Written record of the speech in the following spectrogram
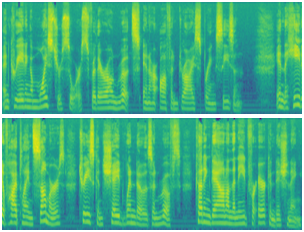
and creating a moisture source for their own roots in our often dry spring season. In the heat of high plains summers, trees can shade windows and roofs, cutting down on the need for air conditioning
